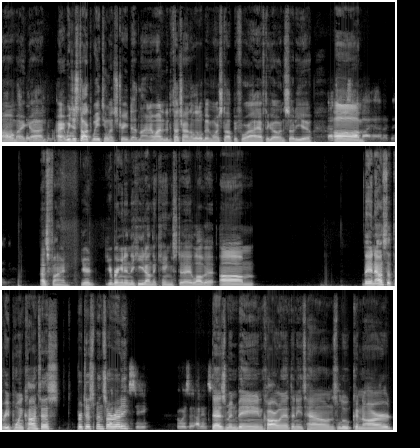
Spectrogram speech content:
Oh my think they make god. All right, we just talked way too much trade deadline. I wanted to touch on a little bit more stuff before I have to go, and so do you. That's all Um, the stuff I had. I think. That's fine. You're you're bringing in the heat on the Kings today. Love it. Um, they announced the three point contest participants I didn't already. see. Who is it? I didn't see. Desmond Bane, Karl Anthony Towns, Luke Kennard,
